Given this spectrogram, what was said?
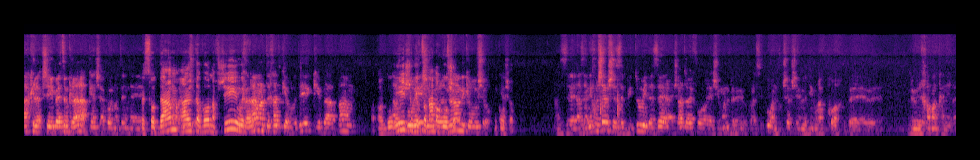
הקל- שהיא בעצם קללה, כן, שיעקב נותן, אה, בסודם אל תבוא נפשי, וקללה על אחד כבודי, כי בהפעם הרגו איש וברצונם הרגו שור. יקראו שור. אז, אה, אז אני חושב שזה ביטוי לזה, שאלת איפה אה, שמעון ולוי בכל הסיפור, אני חושב שהם יודעים רק כוח ו, ומלחמה כנראה.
